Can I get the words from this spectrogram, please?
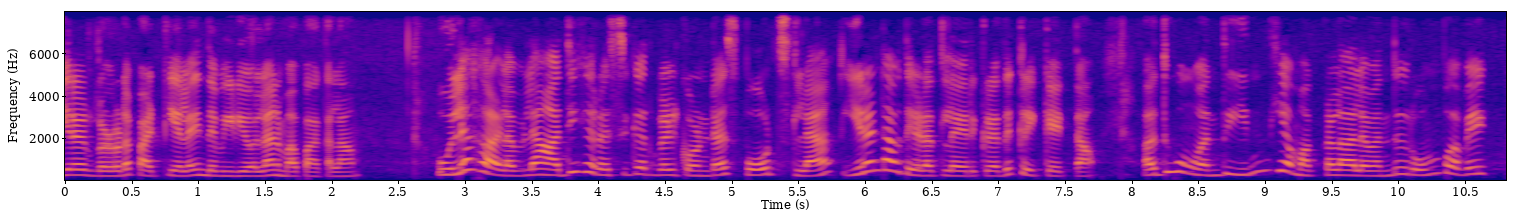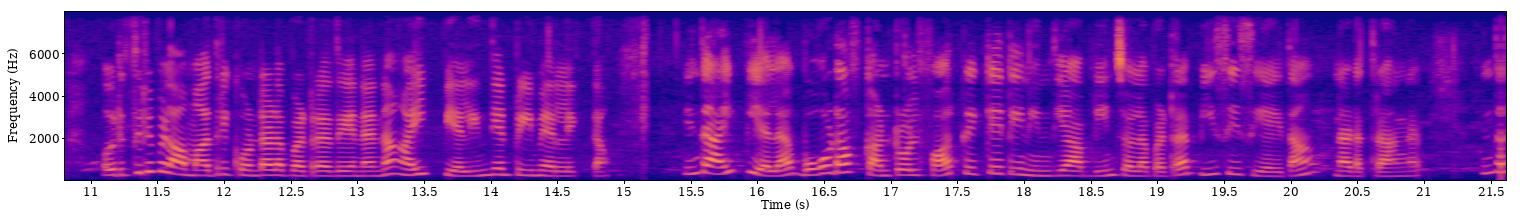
வீரர்களோட பட்டியலை இந்த வீடியோவில் நம்ம பார்க்கலாம். உலக அளவில் அதிக ரசிகர்கள் கொண்ட ஸ்போர்ட்ஸில் இரண்டாவது இடத்துல இருக்கிறது கிரிக்கெட் தான். அதுவும் வந்து இந்திய மக்களால் வந்து ரொம்பவே ஒரு திருவிழா மாதிரி கொண்டாடப்படுறது என்னென்னா ஐபிஎல் இந்தியன் ப்ரீமியர் லீக் தான். இந்த ஐபிஎல்லை board of control for cricket in India அப்படின்னு சொல்லப்படுற பிசிசிஐ தான் நடத்துகிறாங்க இந்த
